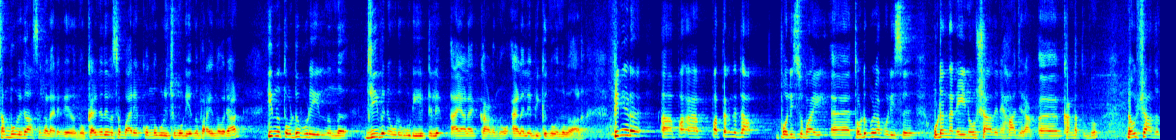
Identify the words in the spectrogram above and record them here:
സംഭവ വികാസങ്ങൾ അരങ്ങേറുന്നു. കഴിഞ്ഞ ദിവസം ഭാര്യ കൊന്നുകുഴിച്ചു മൂടി എന്ന് പറയുന്ന ഒരാൾ ഇന്ന് തൊടുപുഴയിൽ നിന്ന് ജീവനോട് കൂടിയിട്ട് അയാളെ കാണുന്നു അയാളെ ലഭിക്കുന്നു എന്നുള്ളതാണ്. പിന്നീട് പത്തനംതിട്ട പോലീസുമായി തൊടുപുഴ പോലീസ് ഉടൻ തന്നെ ഈ നൗഷാദിനെ ഹാജരാ കണ്ടെത്തുന്നു. നൗഷാദ്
